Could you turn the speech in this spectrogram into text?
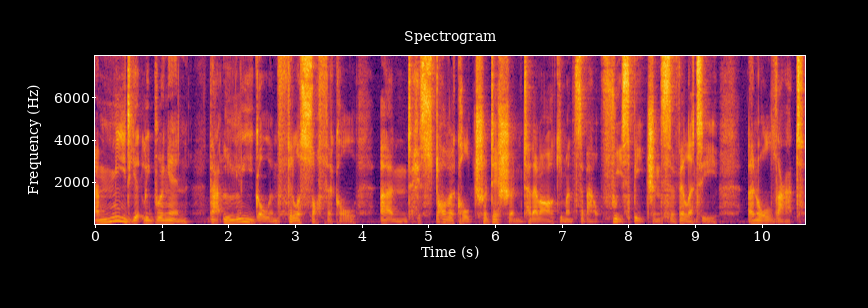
immediately bring in that legal and philosophical and historical tradition to their arguments about free speech and civility and all that,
